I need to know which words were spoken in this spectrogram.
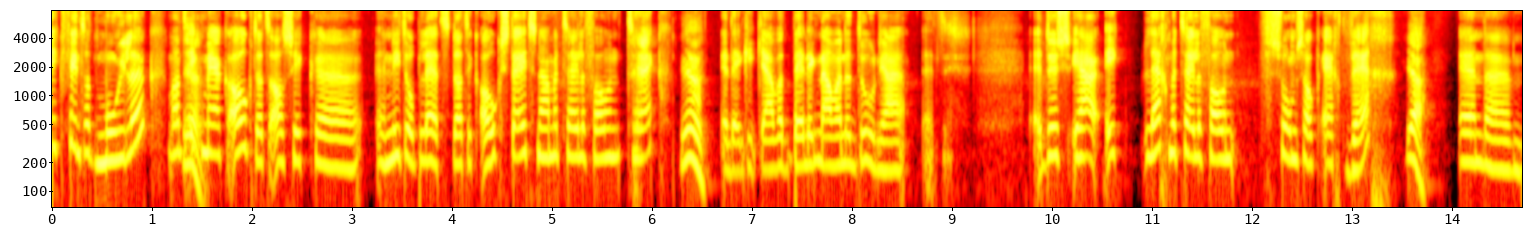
ik vind dat moeilijk. Want Ja. ik merk ook dat als ik eh, er niet op let, dat ik ook steeds naar mijn telefoon trek. Ja, En denk ik, ja, wat ben ik nou aan het doen? Ja, het is... Dus ja, ik leg mijn telefoon soms ook echt weg. ja, En ehm,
